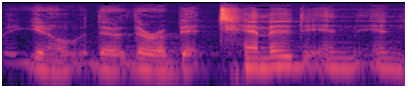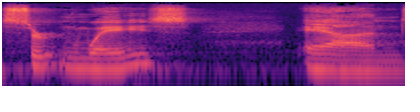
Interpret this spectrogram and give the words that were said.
you know, they're, they're a bit timid in, in certain ways. And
